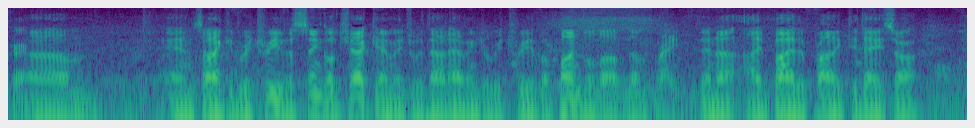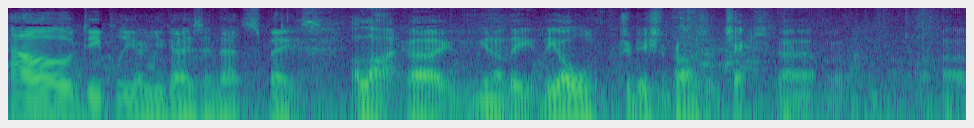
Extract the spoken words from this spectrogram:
Correct. Um, and so I could retrieve a single check image without having to retrieve a bundle of them. Right. Then I, I'd buy the product today. So, how deeply are you guys in that space? a lot. Uh, you know, the, the old traditional problems with checks, uh, uh,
